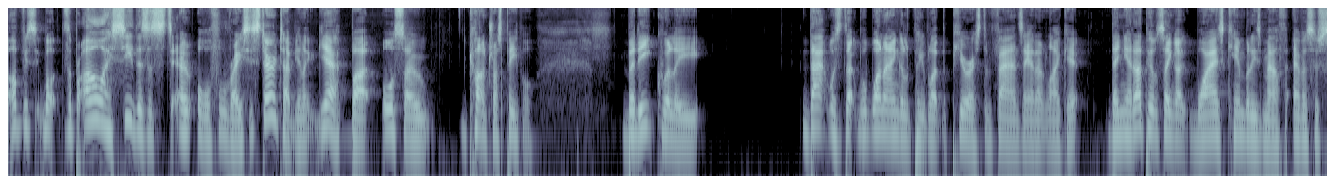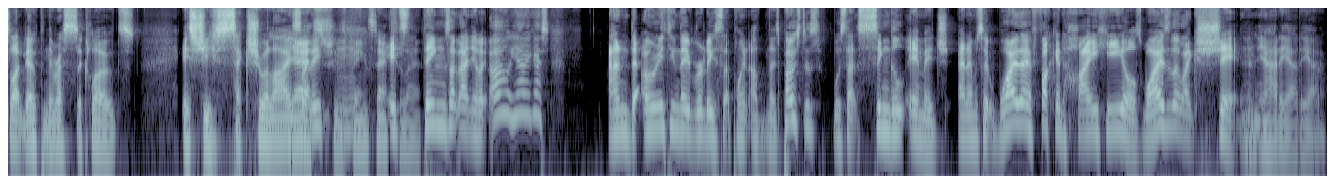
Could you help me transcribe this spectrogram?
obviously, what's the? Oh, I see. There's a st- awful racist stereotype. You're like, yeah, but also can't trust people. But equally, that was that one angle of people like the purist and fans saying I don't like it. Then you had other people saying like, why is Kimberly's mouth ever so slightly open? The rest of her clothes. Is she sexualized? slightly? Yes, she's mm-hmm. being sexualized. it's things like that. And you're like, oh yeah, I guess. And the only thing they released at that point, other than those posters, was that single image. And I was like, why are there fucking high heels? Why is it look like shit? And mm-hmm. yada yada yada.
